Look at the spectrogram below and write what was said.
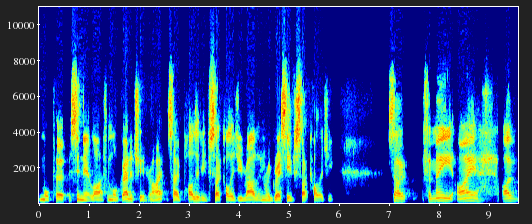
more purpose in their life, and more gratitude, right? So positive psychology rather than regressive psychology. So for me, I I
